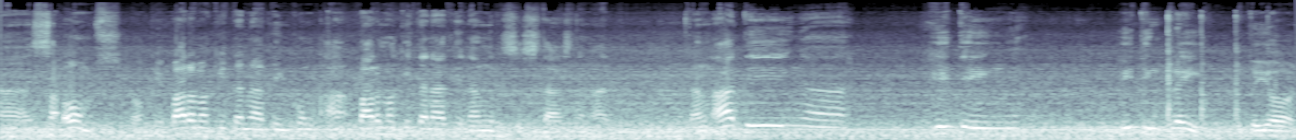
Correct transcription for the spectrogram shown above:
ah, sa ohms. Okay, para makita natin kung ah, para makita natin ang resistance ng ating ng ating ah, heating heating plate. Ito 'yon.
